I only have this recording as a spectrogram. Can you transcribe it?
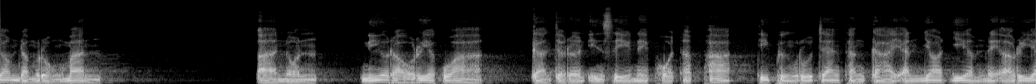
ย่อมดำรงมั่น อานนท์นี้เราเรียกว่าการเจริญอินทรีย์ในโพธพะ ที่พึงรู้แจ้งทางกายอันยอดเยี่ยมในอริย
